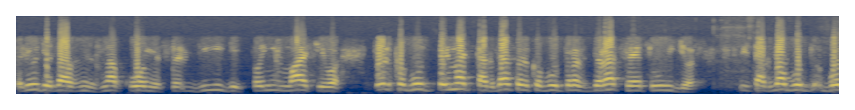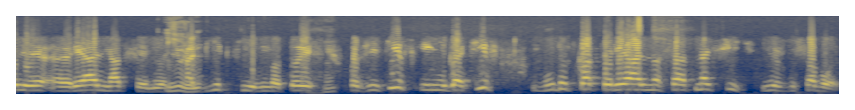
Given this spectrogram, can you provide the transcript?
люди должны знакомиться, видеть, понимать его. Только будут понимать, тогда только будут разбираться, это уйдет. И тогда будут более э, реально оценивать, Юрий. объективно. То есть позитив и негатив будут как-то реально соотносить между собой.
